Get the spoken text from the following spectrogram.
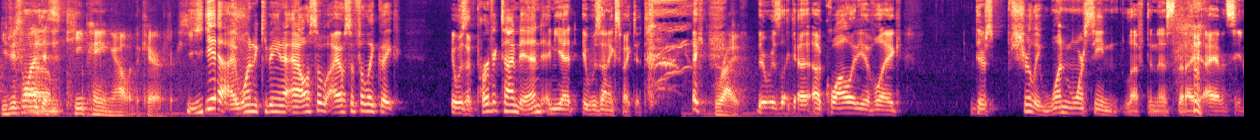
You just wanted um, to keep hanging out with the characters. Yeah, I wanted to keep it. And I also, I also felt like like it was a perfect time to end, and yet it was unexpected. like, Right. There was like a, a quality of like, there's surely one more scene left in this that I, I haven't seen.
